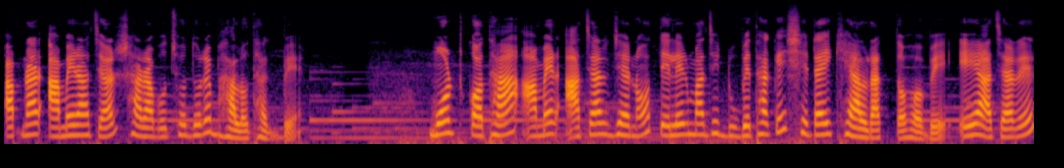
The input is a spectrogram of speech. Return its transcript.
আপনার আমের আচার সারা বছর ধরে ভালো থাকবে। মোট কথা, আমের আচার যেন তেলের মাঝে ডুবে থাকে সেটাই খেয়াল রাখতে হবে এই আচারের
